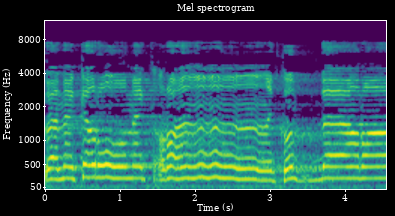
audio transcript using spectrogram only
ومكروا مكرا كبارا.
